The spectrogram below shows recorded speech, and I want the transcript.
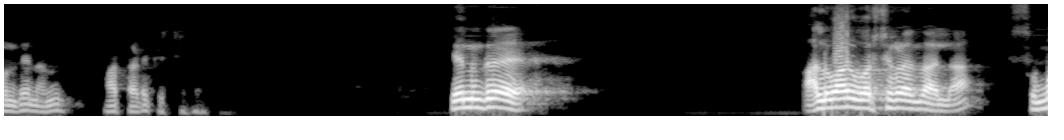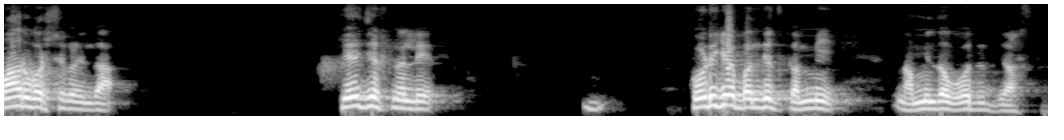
ಮುಂದೆ ನಾನು ಮಾತಾಡೋಕ್ಕೆ ಇಷ್ಟಪಡ್ತೀನಿ. ಏನಂದರೆ ಹಲವಾರು ವರ್ಷಗಳಿಂದ ಅಲ್ಲ, ಸುಮಾರು ವರ್ಷಗಳಿಂದ ಕೆ ಜಿ ಎಫ್ನಲ್ಲಿ ಕೊಡುಗೆ ಬಂದಿದ್ದು ಕಮ್ಮಿ ನಮ್ಮಿಂದ ಓದಿದ್ದು ಜಾಸ್ತಿ.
